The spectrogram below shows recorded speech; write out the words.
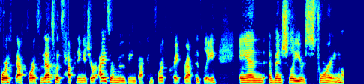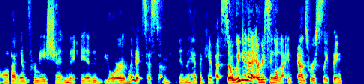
forth, back, forth. And that's what's happening is your eyes are moving back and forth quite rapidly. And eventually you're storing all that information in your limbic system, in the hippocampus. So we do that every single night as we're sleeping.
